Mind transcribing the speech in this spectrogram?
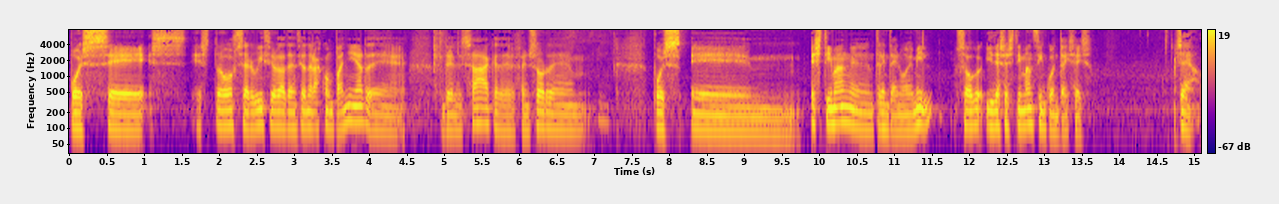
pues eh, estos servicios de atención de las compañías de, del SAC, del defensor de pues eh, estiman en 39.000 y desestiman 56. O sea,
